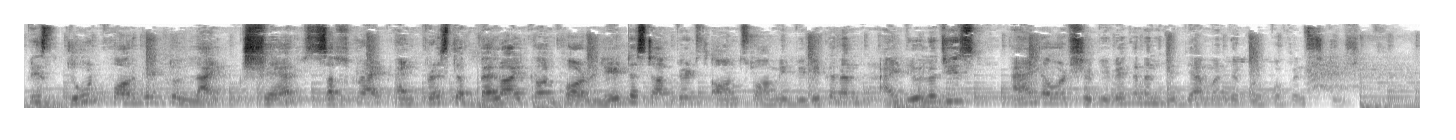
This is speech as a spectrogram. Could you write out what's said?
Please don't forget to like, share, subscribe and press the bell icon for latest updates on Swami Vivekanand ideologies and our Sri Vivekanand Vidya Mandir group of institutions.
